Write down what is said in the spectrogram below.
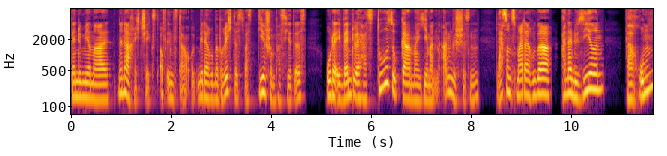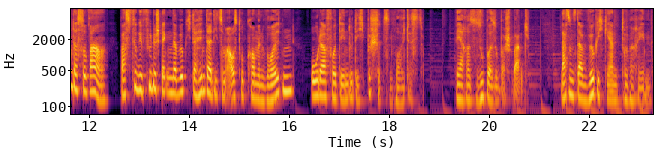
wenn du mir mal eine Nachricht schickst auf Insta und mir darüber berichtest, was dir schon passiert ist. Oder eventuell hast du sogar mal jemanden angeschissen. Lass uns mal darüber analysieren, warum das so war. Was für Gefühle stecken da wirklich dahinter, die zum Ausdruck kommen wollten oder vor denen du dich beschützen wolltest. Wäre super, super spannend. Lass uns da wirklich gern drüber reden.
